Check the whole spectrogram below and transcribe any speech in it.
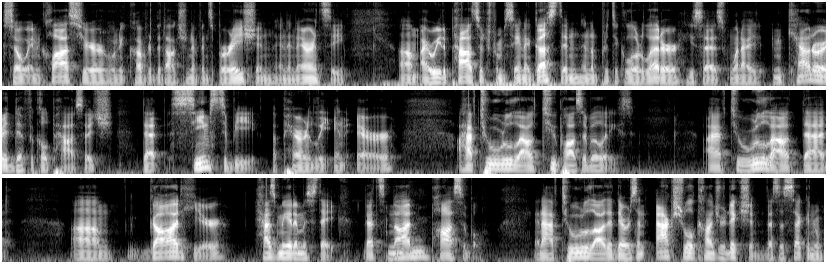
So in class here, when we covered the doctrine of inspiration and inerrancy, um, I read a passage from St. Augustine in a particular letter. He says, When I encounter a difficult passage that seems to be apparently in error, I have to rule out two possibilities. I have to rule out that um, God here has made a mistake. That's not possible. And I have to rule out that there is an actual contradiction. That's the second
